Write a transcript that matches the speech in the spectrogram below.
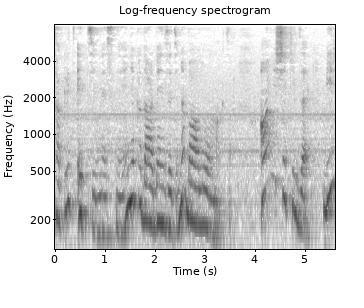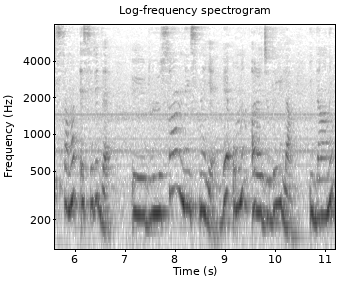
taklit ettiği nesneye ne kadar benzediğine bağlı olmakta. Aynı şekilde bir sanat eseri de e, duyusal nesneyi ve onun aracılığıyla idanın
